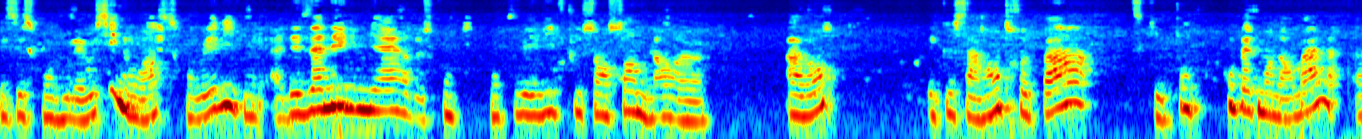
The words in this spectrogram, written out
Et c'est ce qu'on voulait aussi, nous, hein, c'est ce qu'on voulait vivre, mais à des années-lumière de ce qu'on pouvait vivre tous ensemble hein, euh, avant, et que ça rentre pas, ce qui est complètement normal, euh,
